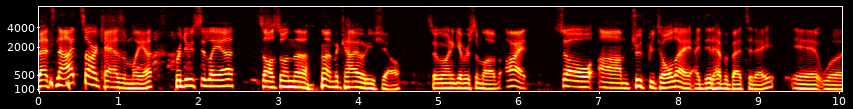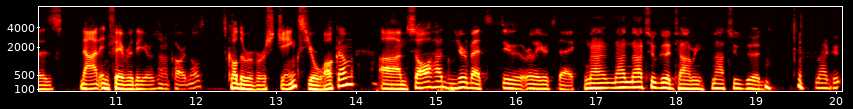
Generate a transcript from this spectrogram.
That's not sarcasm, Leah. Producer Leah. It's also on the on the Coyote show. So we want to give her some love. All right. So, um, truth be told, I, I did have a bet today. It was not in favor of the Arizona Cardinals. It's called the reverse jinx. You're welcome. Um, Saul, how did your bets do earlier today? Not not not too good, Tommy. Not too good. Not good.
